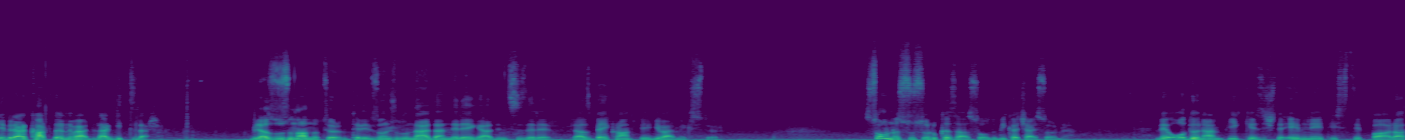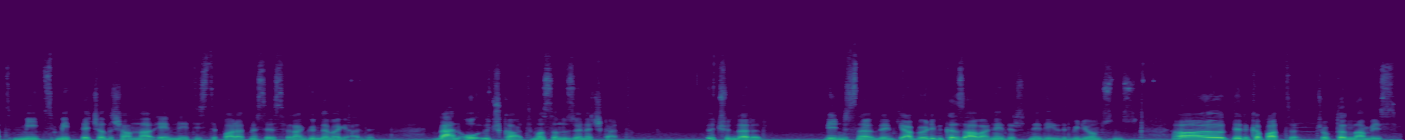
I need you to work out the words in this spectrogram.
Ve birer kartlarını verdiler, gittiler. Biraz uzun anlatıyorum. Televizyonculuğun nereden nereye geldiğini sizlere biraz background bilgi vermek istiyorum. Sonra Susurluk kazası oldu birkaç ay sonra. Ve o dönem ilk kez işte emniyet, istihbarat, MIT, MIT'le çalışanlar, emniyet, istihbarat meselesi falan gündeme geldi. Ben o üç kartı masanın üzerine çıkarttım. Üçünü de aradım. Birincisini aradım. Dedim ki ya böyle bir kaza var nedir, ne değildir biliyor musunuz? Aa dedi kapattı. Çok tanınan bir isim.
